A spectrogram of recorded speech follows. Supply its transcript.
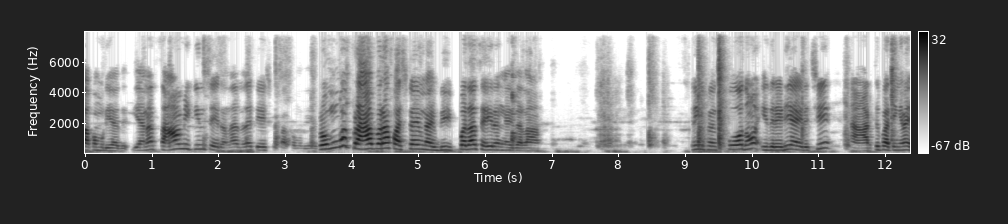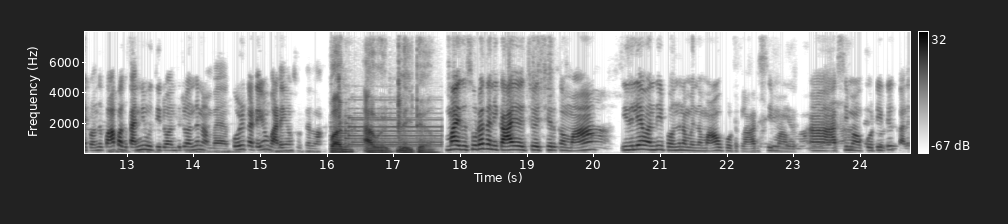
பார்க்க முடியாது. ஏன்னா சாமிக்குன்னு செய்யறோம்ல அதனால டேஸ்ட் பார்க்க முடியாது. ரொம்ப ப்ராப்பரா ஃபர்ஸ்ட் டைம் நான் இப்படி இப்பதான் செய்யறேங்க இதெல்லாம். சரிங்க ஃப்ரெண்ட்ஸ் போதும். இது ரெடி ஆயிடுச்சு. அடுத்து பாத்தீங்கன்னா இப்ப வந்து பாப்பாக்கு தண்ணி ஊத்திட்டு வந்துட்டு வந்து நம்ம கொழுக்கட்டையும் வடையும் சுட்டுடலாம். அம்மா இது சுட தண்ணி காய வச்சு வச்சிருக்கோம்மா. இதுலயே வந்து இப்போ வந்து நம்ம இந்த மாவு போட்டுக்கலாம். அரிசி மாவு. அரிசி மாவு கொட்டிட்டு கலை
